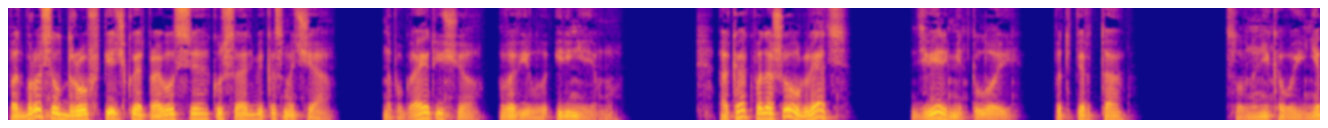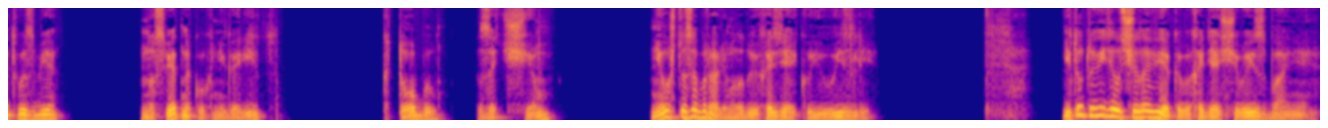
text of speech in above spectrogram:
Подбросил дров в печку и отправился к усадьбе космача. Напугает еще Вавилу Иринеевну. А как подошел, глядь, дверь метлой подперта, словно никого и нет в избе, но свет на кухне горит. Кто был? Зачем? Неужто забрали молодую хозяйку и увезли? И тут увидел человека, выходящего из бани.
